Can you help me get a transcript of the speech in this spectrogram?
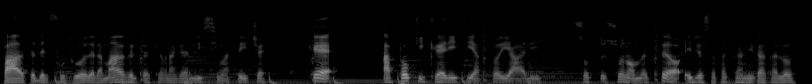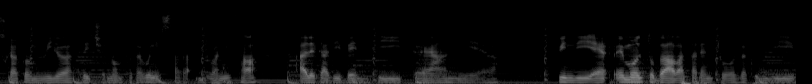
parte del futuro della Marvel perché è una grandissima attrice che ha pochi crediti attoriali sotto il suo nome, però è già stata candidata all'Oscar come miglior attrice non protagonista due anni fa, all'età di 23 anni era. Quindi è, è molto brava, talentuosa, quindi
